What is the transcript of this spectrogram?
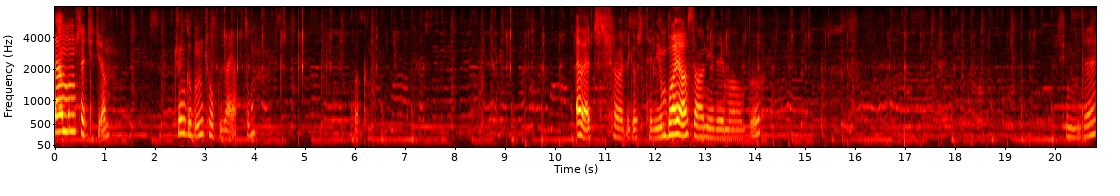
ben bunu seçeceğim. Çünkü bunu çok güzel yaptım. Bakın. Evet, şöyle göstereyim. Bayağı saniyelerimi aldı. Şimdi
